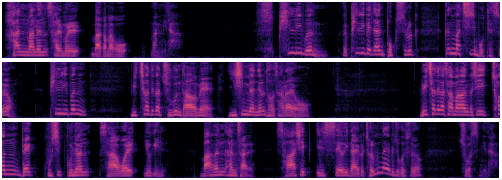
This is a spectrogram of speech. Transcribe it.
한많은 삶을 마감하고 맙니다. 필립은 그러니까 필립에 대한 복수를 끝마치지 못했어요. 필립은 리차드가 죽은 다음에 20몇 년을 더 살아요. 리차드가 사망한 것이 1199년 4월 6일 41살 41세의 나이로 젊은 나이로 죽었어요. 죽었습니다.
